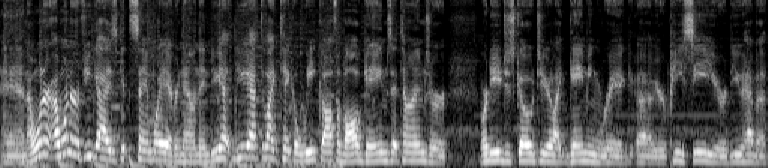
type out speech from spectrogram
and I wonder I wonder if you guys get the same way every now and then. Do you do you have to like take a week off of all games at times, or or do you just go to your like gaming rig, uh, your PC, or do you have a,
